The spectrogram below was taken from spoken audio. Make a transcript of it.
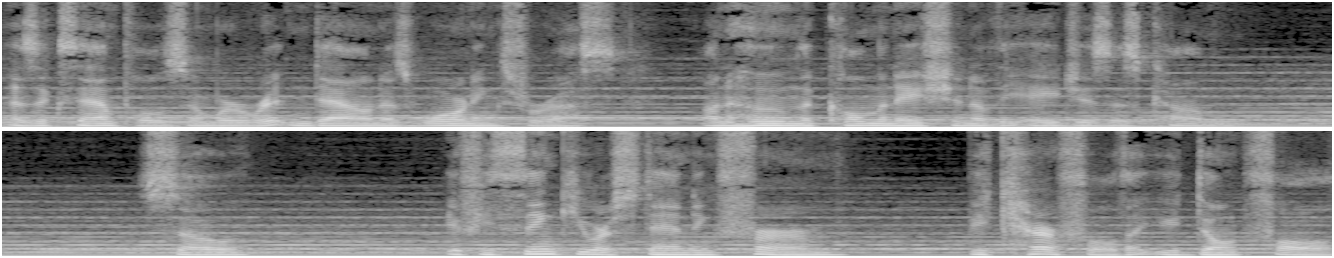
as examples and were written down as warnings for us, on whom the culmination of the ages has come. So, if you think you are standing firm, be careful that you don't fall.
